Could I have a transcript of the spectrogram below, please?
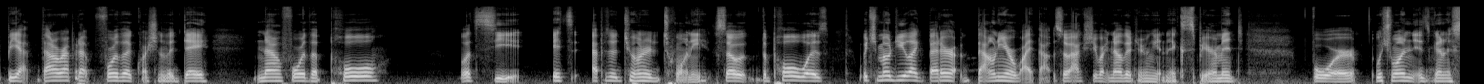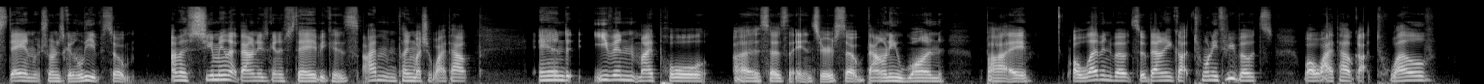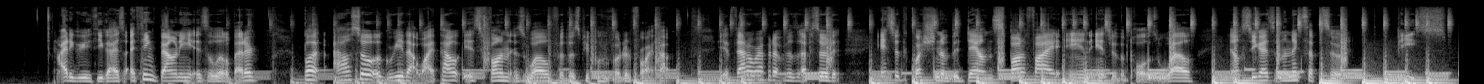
But yeah, that'll wrap it up for the question of the day. Now for the poll, let's see. It's episode 220. So the poll was which mode do you like better, Bounty or Wipeout? So actually, right now they're doing an experiment for which one is going to stay and which one is going to leave. So I'm assuming that Bounty is going to stay because I haven't been playing much of Wipeout. And even my poll uh, says the answers. So Bounty won by 11 votes. So Bounty got 23 votes, while Wipeout got 12. I'd agree with you guys. I think Bounty is a little better, but I also agree that Wipeout is fun as well for those people who voted for Wipeout. If that'll wrap it up for this episode. Answer the question of the down Spotify and answer the poll as well. And I'll see you guys in the next episode. Peace.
